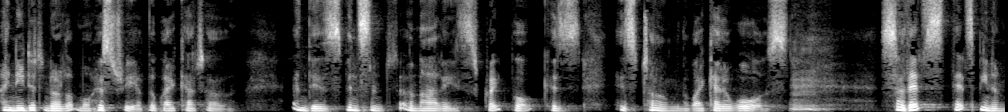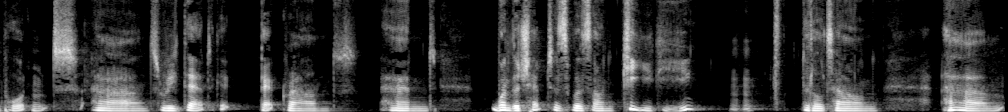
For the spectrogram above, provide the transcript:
I needed to know a lot more history of the Waikato. And there's Vincent O'Malley's great book, his, his tome, The Waikato Wars. Mm. So that's that's been important uh, to read that to get background. And one of the chapters was on Kihikihi, little town um,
